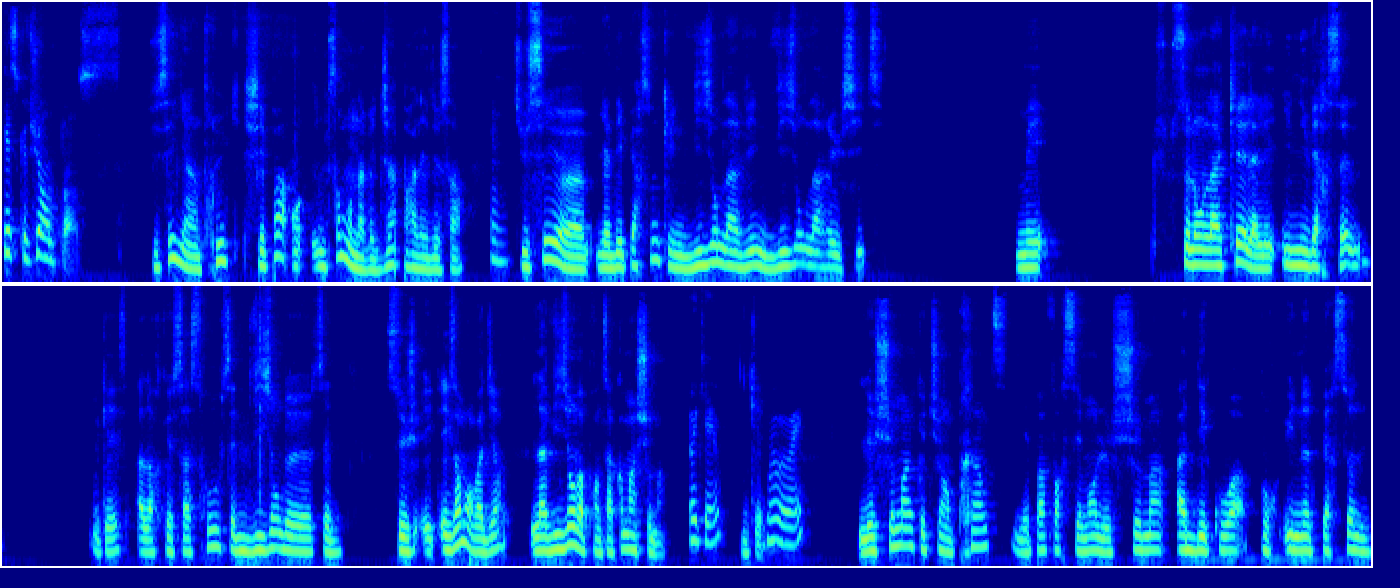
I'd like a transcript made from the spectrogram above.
Qu'est-ce que tu en penses? Tu sais, il y a un truc, je sais pas, on- il me semble on avait déjà parlé de ça. Mm. Tu sais, euh, il y a des personnes qui ont une vision de la vie, une vision de la réussite, mais selon laquelle elle est universelle, ok? Alors que ça se trouve, cette vision de, cette, ce, exemple, on va dire, la vision, on va prendre ça comme un chemin, Ok, ok? ouais, ouais, ouais. le chemin que tu empruntes n'est pas forcément le chemin adéquat pour une autre personne.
